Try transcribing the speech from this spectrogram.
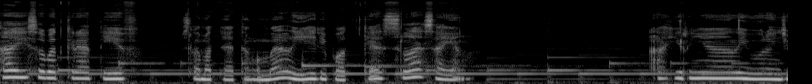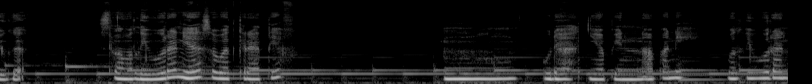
Hai Sobat Kreatif, selamat datang kembali di podcast Selah Sayang. Akhirnya liburan juga. Selamat liburan ya Sobat Kreatif. Hmm, udah nyiapin apa nih buat liburan?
